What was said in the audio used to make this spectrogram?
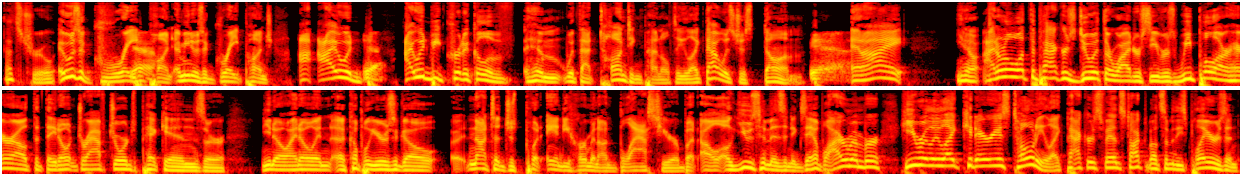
that's true. It was a great Yeah. punch. I mean, it was a great punch. I, I would, Yeah. I would be critical of him with that taunting penalty. Like that was just dumb. yeah. And I, you know, I don't know what the Packers do with their wide receivers. We pull our hair out that they don't draft George Pickens or, you know, I know in a couple years ago, uh, not to just put Andy Herman on blast here, but I'll, I'll use him as an example. I remember he really liked Kadarius Toney. Like Packers fans talked about some of these players and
